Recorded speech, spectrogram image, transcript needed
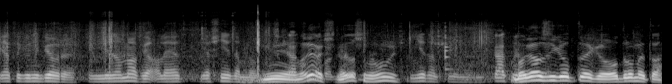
Ja tego nie biorę. On mnie namawia, ale ja, ja się nie dam namówić. Nie, no jak się, nie da się namówić. Nie dam się namówić. Bagażnik od tego, od Rometa.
